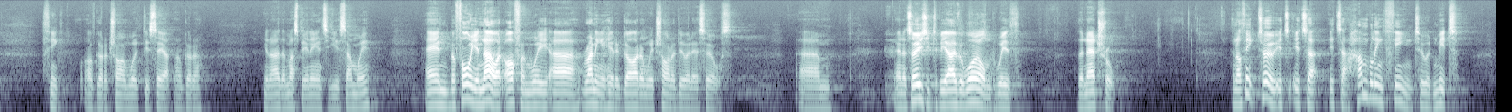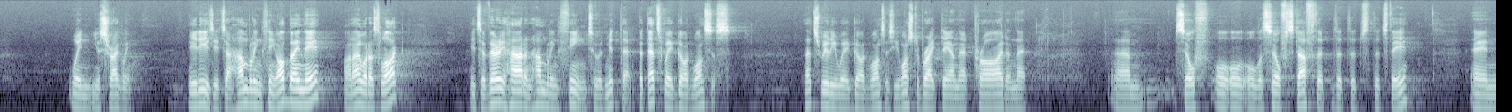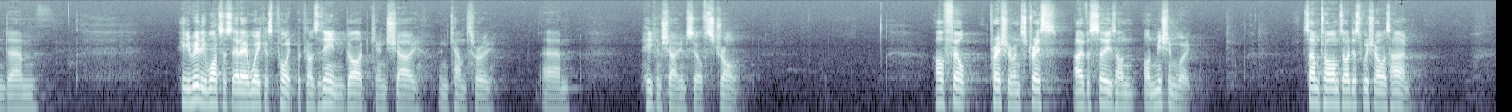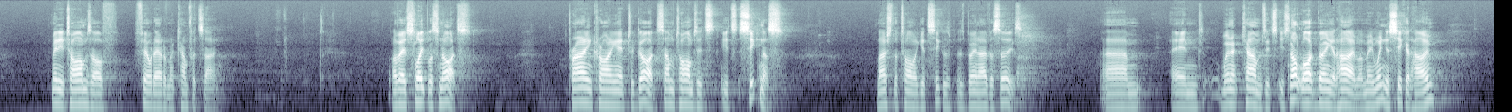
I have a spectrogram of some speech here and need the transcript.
think, I've got to try and work this out. I've got to, you know, there must be an answer here somewhere. And before you know it, often we are running ahead of God and we're trying to do it ourselves. Um, and it's easy to be overwhelmed with the natural. And I think, too, it's, it's, a, it's a humbling thing to admit when you're struggling. It is, it's a humbling thing. I've been there, I know what it's like. It's a very hard and humbling thing to admit that, but that's where God wants us. That's really where God wants us. He wants to break down that pride and that um, self, all, all, all, the self stuff that, that, that's, that's there. And. Um, he really wants us at our weakest point because then God can show and come through. Um, he can show himself strong. I've felt pressure and stress overseas on, on mission work. Sometimes I just wish I was home. Many times I've felt out of my comfort zone. I've had sleepless nights praying, crying out to God. Sometimes it's, it's sickness. Most of the time I get sick has, been overseas. Um, and when it comes, it's, it's not like being at home. I mean, when you're sick at home,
